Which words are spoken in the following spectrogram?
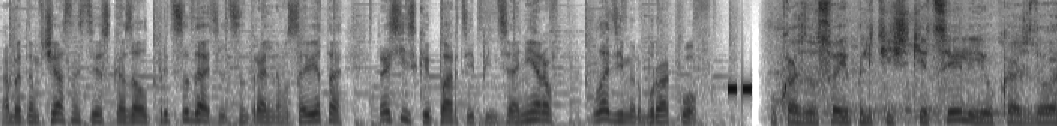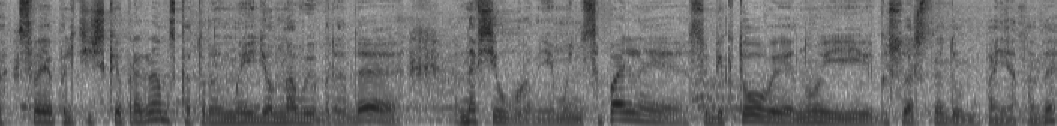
Об этом, в частности, сказал председатель Центрального совета Российской партии пенсионеров Владимир Бураков. У каждого свои политические цели, и у каждого своя политическая программа, с которой мы идем на выборы, да, на все уровни, муниципальные, субъектовые, ну и Государственная Дума, понятно, да.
